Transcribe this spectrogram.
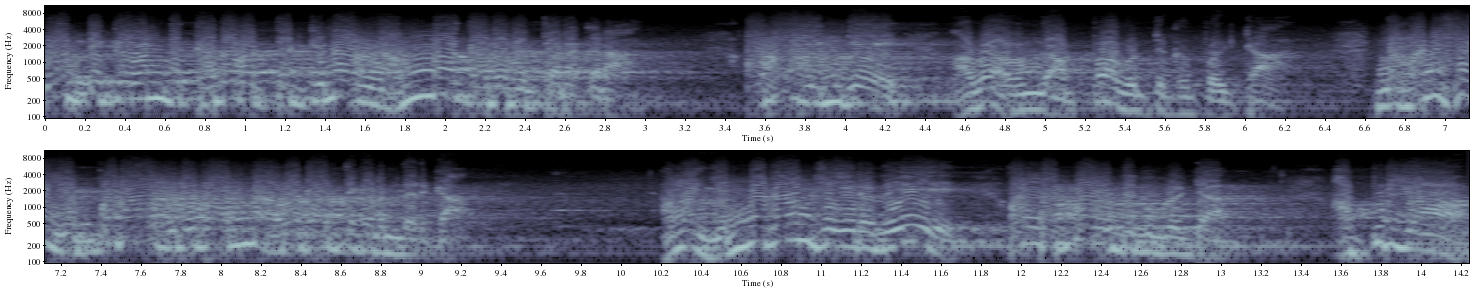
வீட்டுக்கு வந்து கதவை தட்டினா அவங்க அம்மா கதவை திறக்கிறா. அவ எங்கே? அவ அவங்க அப்பா வீட்டுக்கு போயிட்டா. இந்த மனுஷன் எப்படா விடுவான்னு அவ காத்து கிடந்திருக்கான் அவன் என்னதான் செய்யறது? அவங்க அப்பா வீட்டுக்கு போயிட்டா. அப்படியா?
